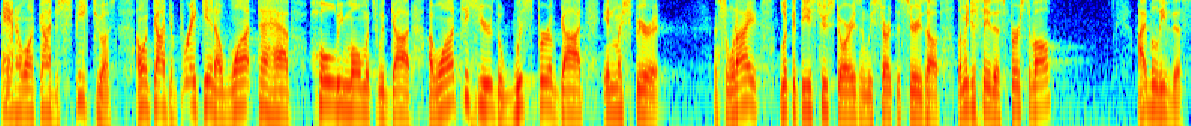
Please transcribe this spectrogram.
Man, I want God to speak to us. I want God to break in. I want to have holy moments with God. I want to hear the whisper of God in my spirit. And so when I look at these two stories and we start this series out, let me just say this. First of all, I believe this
